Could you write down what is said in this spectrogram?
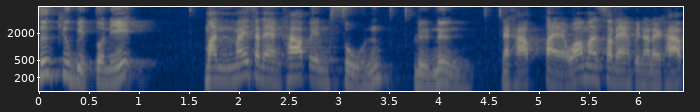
ซึ่งคิวบิตตัวนี้ มันไม่แสดงค่าเป็น 0 หรือ 1 นะครับ แต่ว่ามันแสดงเป็นอะไรครับ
